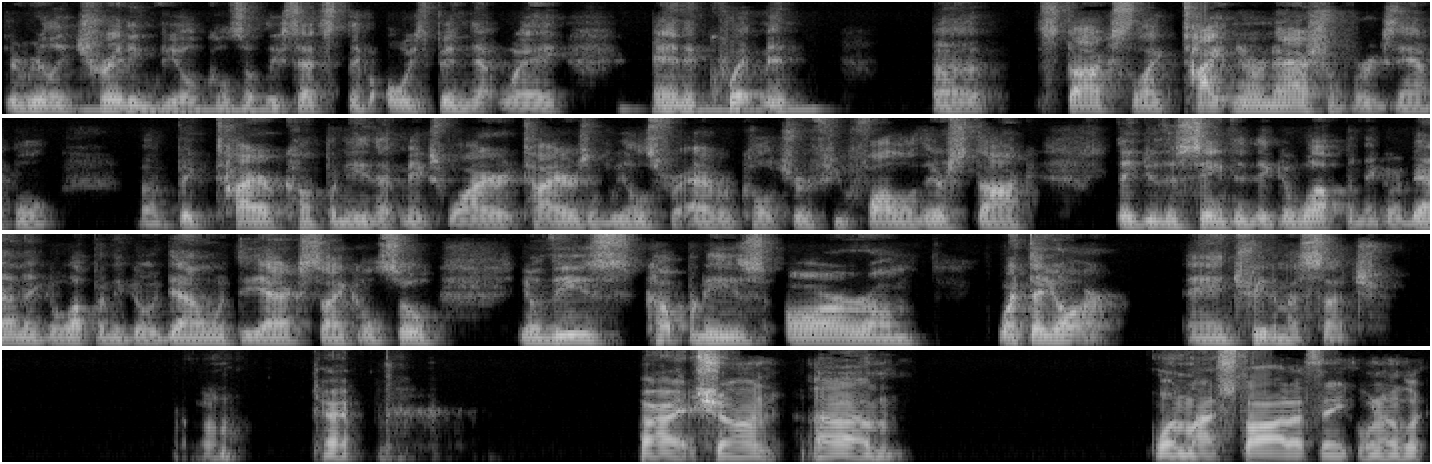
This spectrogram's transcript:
they're really trading vehicles at least that's they've always been that way and equipment uh, stocks like titan international for example a big tire company that makes wire tires and wheels for agriculture if you follow their stock they do the same thing they go up and they go down they go up and they go down with the ag cycle so you know these companies are um, what they are and treat them as such okay all right, Shawn. Um, one last thought. I think when I look,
